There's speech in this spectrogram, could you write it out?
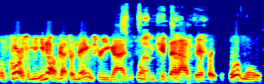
Of course, I mean you know I've got some names for you guys. Just What's want to up? get that out dropping there first and foremost.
